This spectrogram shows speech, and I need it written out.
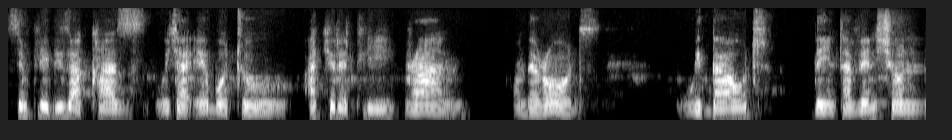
simply these are cars which are able to accurately run on the roads without the intervention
